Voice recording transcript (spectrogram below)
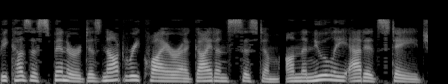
because a spinner does not require a guidance system on the newly added stage.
